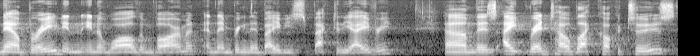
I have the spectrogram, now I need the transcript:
now breed in, in a wild environment and then bring their babies back to the aviary. Um, there's eight red-tailed black cockatoos,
